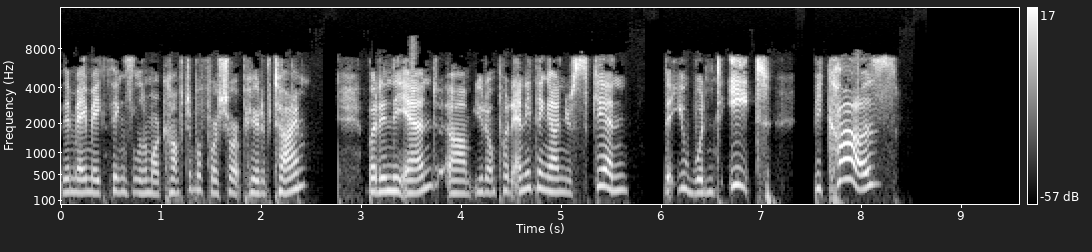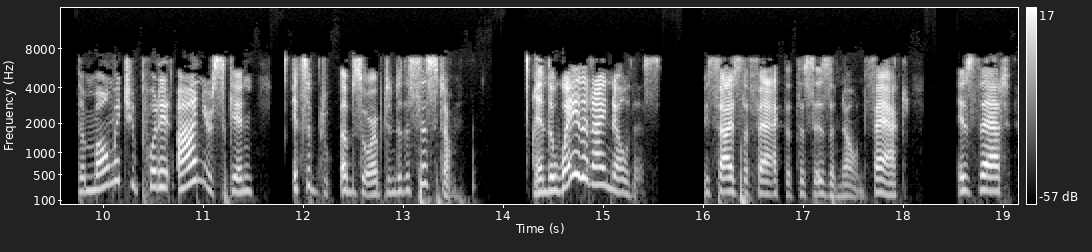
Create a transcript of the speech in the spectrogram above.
they may make things a little more comfortable for a short period of time, but in the end, um, you don't put anything on your skin that you wouldn't eat because the moment you put it on your skin, it's ab- absorbed into the system. And the way that I know this, besides the fact that this is a known fact, is that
